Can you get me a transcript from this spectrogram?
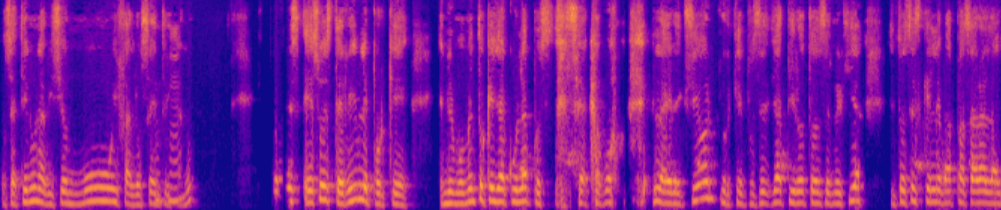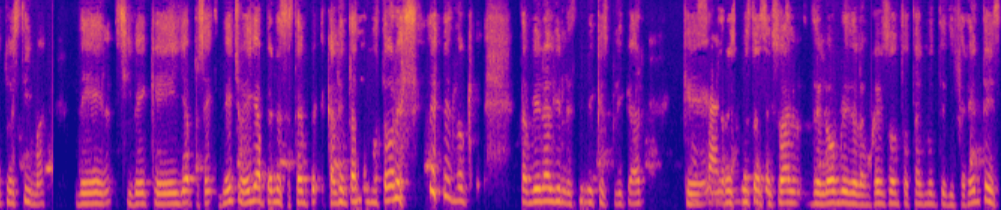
O sea, tiene una visión muy falocéntrica. ¿no? Entonces, eso es terrible porque en el momento que eyacula, pues se acabó la erección porque pues ya tiró toda esa energía. Entonces, ¿qué le va a pasar a la autoestima de él si ve que ella, pues eh, de hecho, ella apenas está calentando motores? es lo que también alguien les tiene que explicar que Exacto. la respuesta sexual del hombre y de la mujer son totalmente diferentes.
